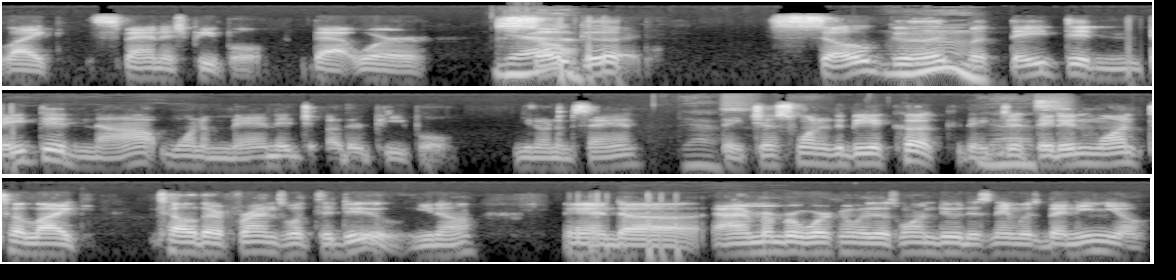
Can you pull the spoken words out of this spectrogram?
like spanish people that were Yeah. so good so good, Mhm. but they didn't. They did not want to manage other people. You know what I'm saying? Yes. They just wanted to be a cook. They just they didn't want to like tell their friends what to do. You know. And uh, I remember working with this one dude. His name was Benigno,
